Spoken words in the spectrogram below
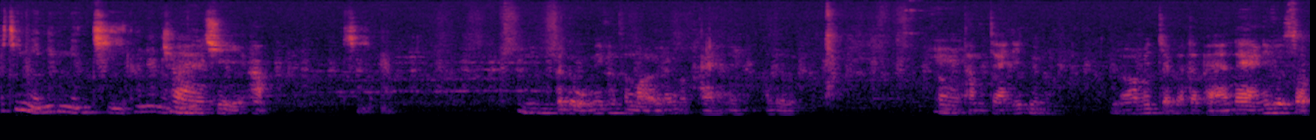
ไอ้ที่เหม็นนี่คือเหม็นฉี่เขานั่นเองใช่ฉี่อับฉี่อะอืมกระดูกนี่ก็เสมอกันกับแผลเลยกระดูกต้องทำใจนิดนึงแล้วไม่เจ็บแต่แผลแดงนี่คือสด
